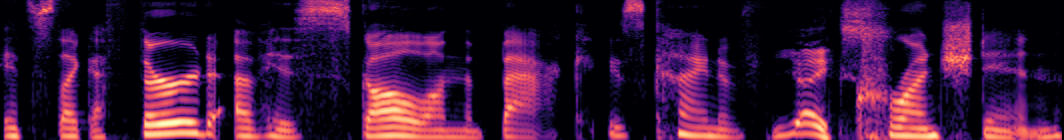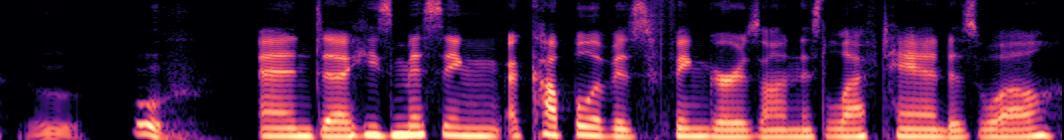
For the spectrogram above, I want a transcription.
it's like a third of his skull on the back is kind of Yikes. crunched in. Ooh. Oof. And uh, he's missing a couple of his fingers on his left hand as well.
